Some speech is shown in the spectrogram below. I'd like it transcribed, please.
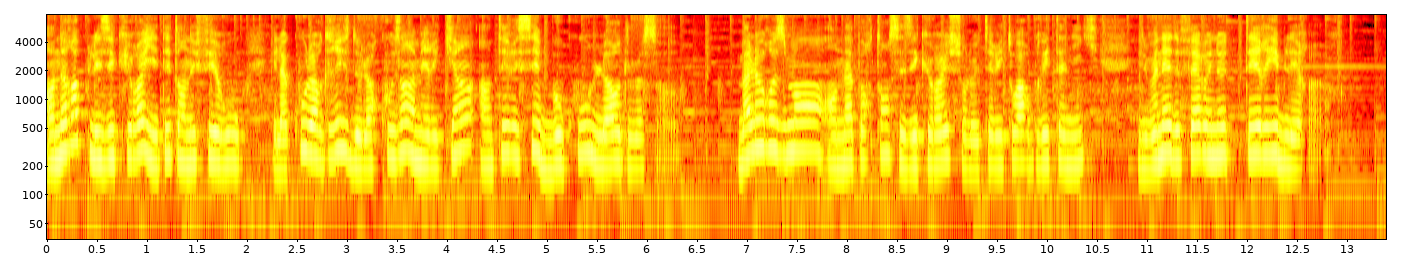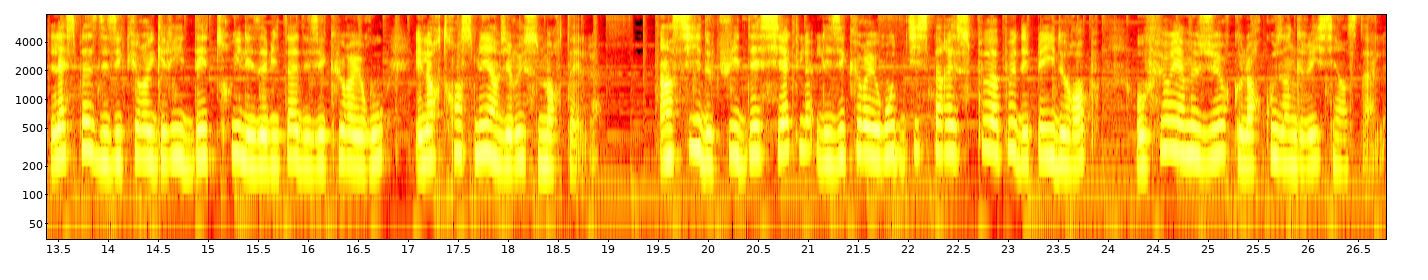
En Europe, les écureuils étaient en effet roux, et la couleur grise de leurs cousins américains intéressait beaucoup Lord Russell. Malheureusement, en apportant ces écureuils sur le territoire britannique, il venait de faire une terrible erreur. L'espèce des écureuils gris détruit les habitats des écureuils roux et leur transmet un virus mortel. Ainsi, depuis des siècles, les écureuils roux disparaissent peu à peu des pays d'Europe au fur et à mesure que leurs cousins gris s'y installent.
